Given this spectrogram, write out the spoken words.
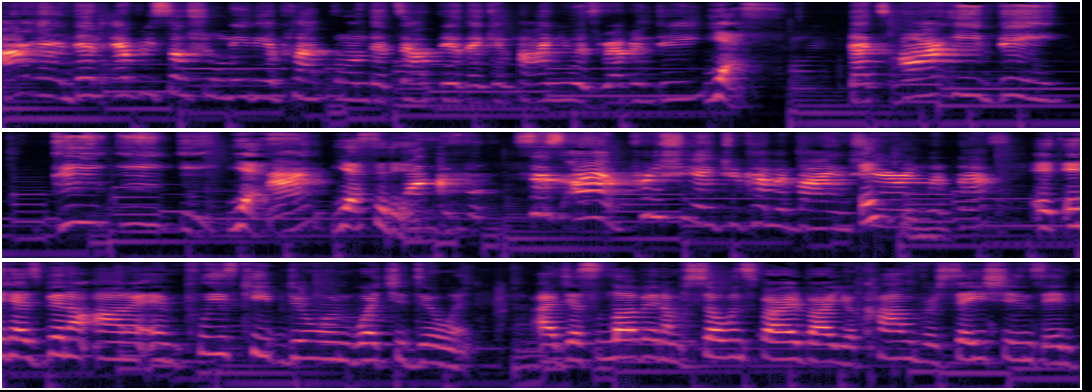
I and then every social media platform that's out there, they can find you as Reverend D. Yes. That's R E V D E E. Yes. Right? Yes, it is. Wonderful. Sis, I appreciate you coming by and sharing with us. It, it has been an honor, and please keep doing what you're doing. I just love it. I'm so inspired by your conversations, and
